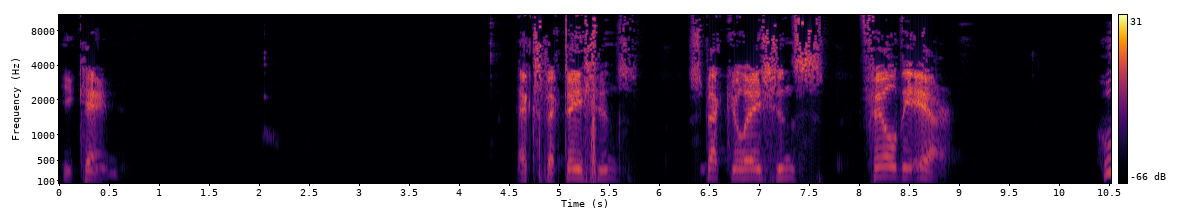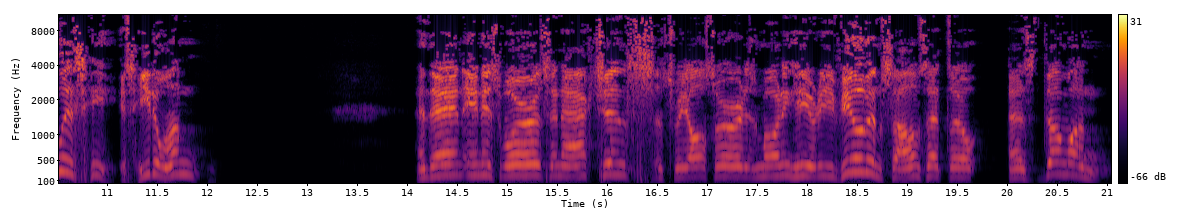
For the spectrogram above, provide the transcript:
he came. Expectations, speculations fill the air. Who is he? Is he the one? And then in his words and actions, as we also heard this morning, he revealed himself as the one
